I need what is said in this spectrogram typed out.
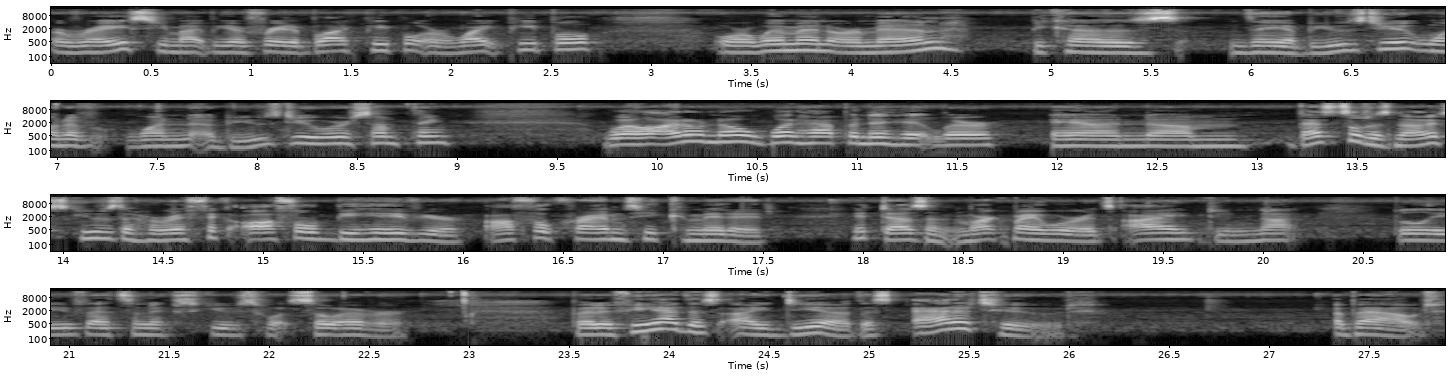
or race. You might be afraid of black people or white people, or women or men because they abused you. One of one abused you or something. Well, I don't know what happened to Hitler, and um, that still does not excuse the horrific, awful behavior, awful crimes he committed. It doesn't. Mark my words. I do not believe that's an excuse whatsoever. But if he had this idea, this attitude about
